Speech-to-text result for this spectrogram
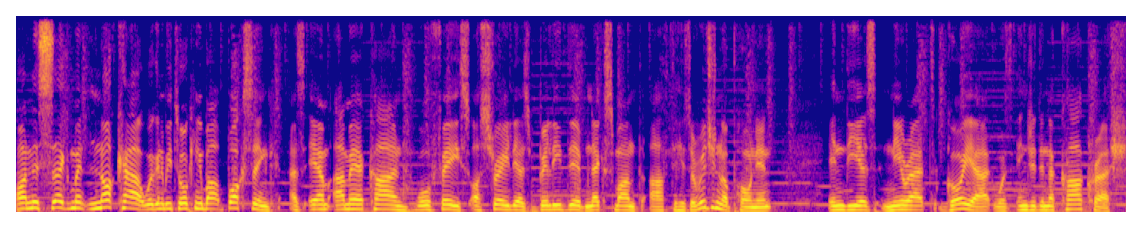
On this segment, Knockout, we're going to be talking about boxing as Am- Amir Khan will face Australia's Billy Dib next month after his original opponent, India's Neeraj Goyat, was injured in a car crash.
